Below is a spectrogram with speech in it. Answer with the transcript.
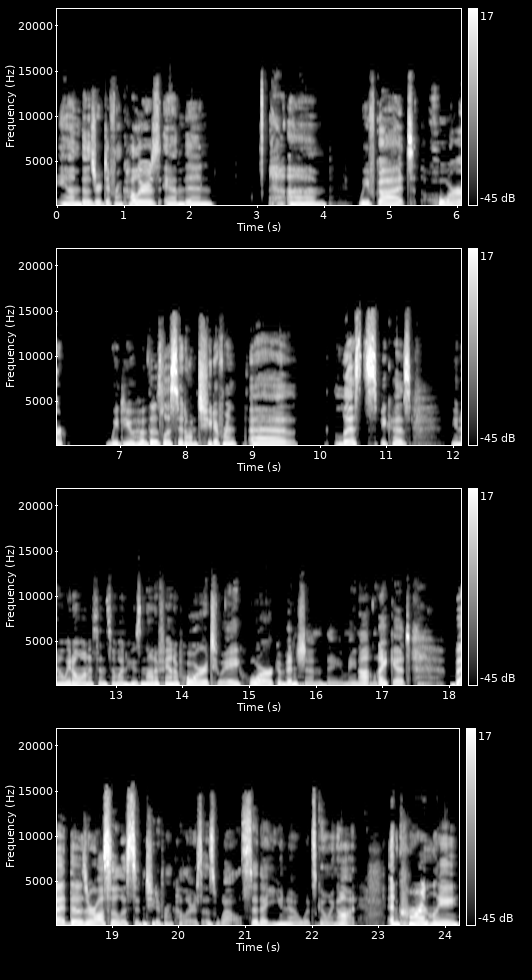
And those are different colors. And then um, we've got horror. We do have those listed on two different uh, lists because you know, we don't want to send someone who's not a fan of horror to a horror convention. They may not like it, but those are also listed in two different colors as well so that you know what's going on. And currently,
